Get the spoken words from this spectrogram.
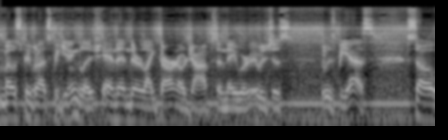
most people are not speak English, and then they're like there are no jobs, and they were it was just it was BS. So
